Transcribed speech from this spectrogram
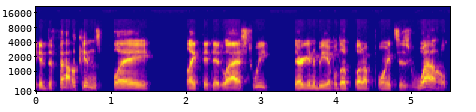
If the Falcons play like they did last week, they're going to be able to put up points as well.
